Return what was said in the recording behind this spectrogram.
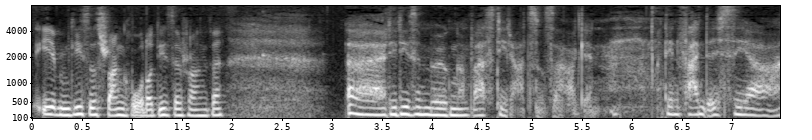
eben dieses Genre oder diese Genre, äh, die diese mögen und was die dazu sagen. Den fand ich sehr,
